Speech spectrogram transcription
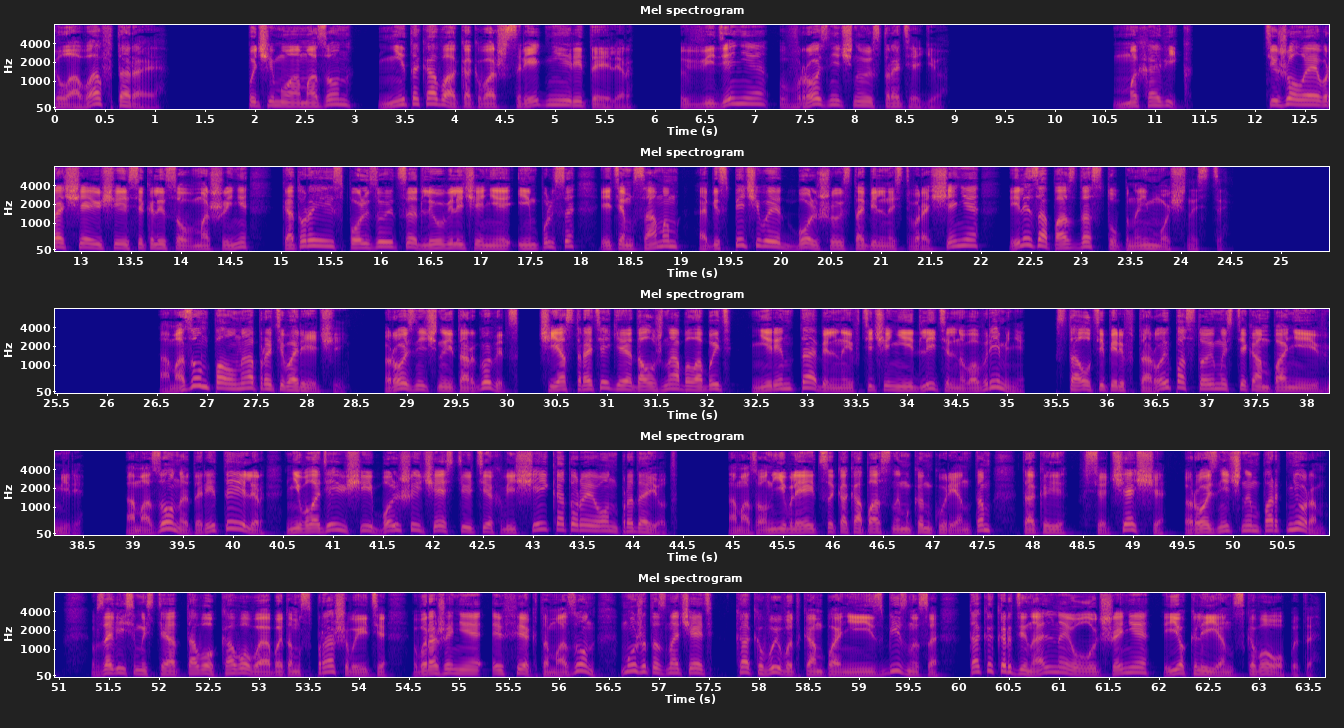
Глава вторая. Почему Amazon не такова, как ваш средний ритейлер? Введение в розничную стратегию. Маховик. Тяжелое вращающееся колесо в машине, которое используется для увеличения импульса и тем самым обеспечивает большую стабильность вращения или запас доступной мощности. Amazon полна противоречий. Розничный торговец, чья стратегия должна была быть нерентабельной в течение длительного времени, стал теперь второй по стоимости компанией в мире. Amazon — это ритейлер, не владеющий большей частью тех вещей, которые он продает. Amazon является как опасным конкурентом, так и все чаще розничным партнером. В зависимости от того, кого вы об этом спрашиваете, выражение «эффект Amazon» может означать как вывод компании из бизнеса, так и кардинальное улучшение ее клиентского опыта.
